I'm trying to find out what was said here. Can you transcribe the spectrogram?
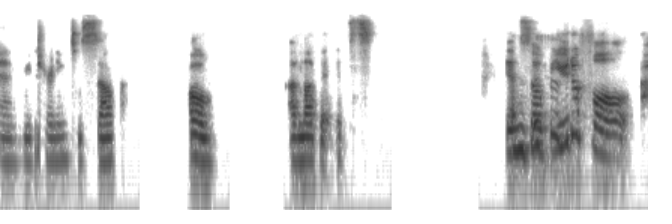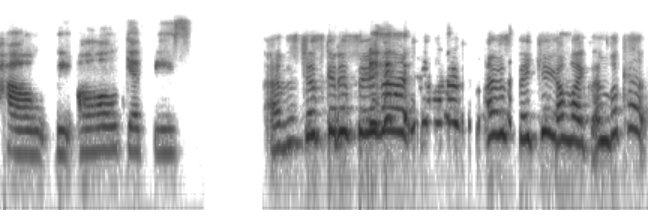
and returning to self, oh, I love it. It's it's so beautiful is, how we all get these. I was just gonna say that. I was thinking, I'm like, and look at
